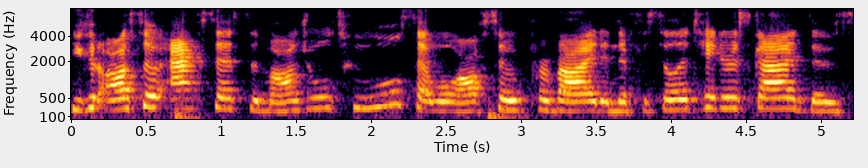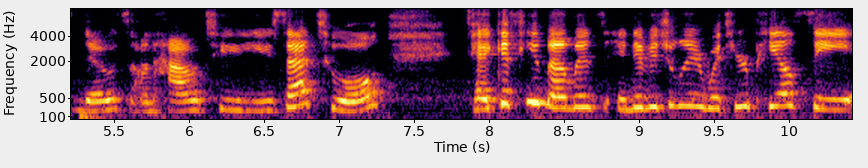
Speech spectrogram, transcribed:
You can also access the module tools that will also provide in the facilitator's guide those notes on how to use that tool. Take a few moments individually or with your PLC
